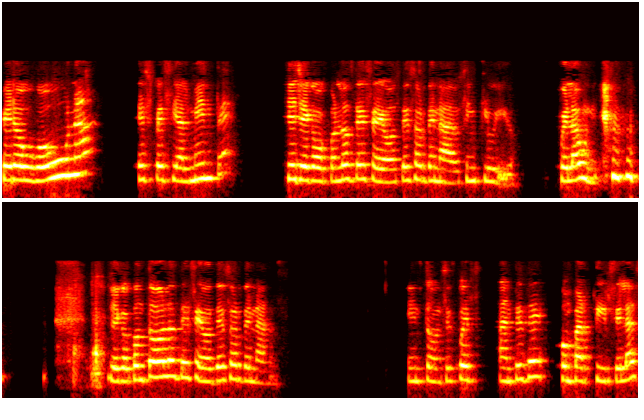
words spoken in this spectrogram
Pero hubo una especialmente que llegó con los deseos desordenados incluidos. Fue la única. llegó con todos los deseos desordenados. Entonces, pues, antes de compartírselas,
